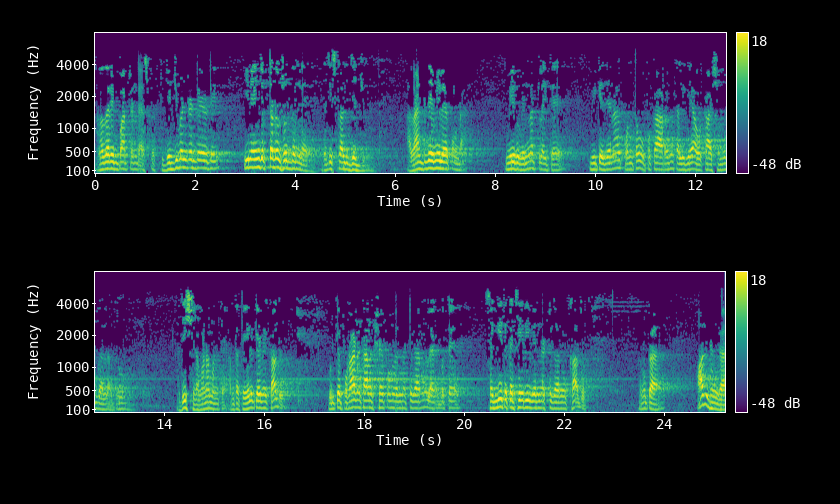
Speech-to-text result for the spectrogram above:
అనదర్ ఇంపార్టెంట్ ఆస్పెక్ట్ జడ్జిమెంట్ అంటే ఏమిటి? ఈయన ఏం చెప్తాడో చూద్దాంలే. దట్ ఈస్ కాల్డ్ జడ్జిమెంట్ అలాంటిదేమీ లేకుండా మీరు విన్నట్లయితే మీకు ఏదైనా కొంత ఉపకారం కలిగే అవకాశము గలదు. అది శ్రవణం అంటే. అంత తేలికేమీ కాదు. ఊరికే పురాణ కాలక్షేపం విన్నట్టుగాను లేకపోతే సంగీత కచేరీ విన్నట్టుగాను కాదు. కనుక ఆ విధంగా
